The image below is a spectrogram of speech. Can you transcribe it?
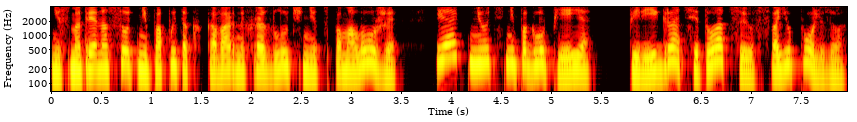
несмотря на сотни попыток коварных разлучниц помоложе и отнюдь не поглупее переиграть ситуацию в свою пользу.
